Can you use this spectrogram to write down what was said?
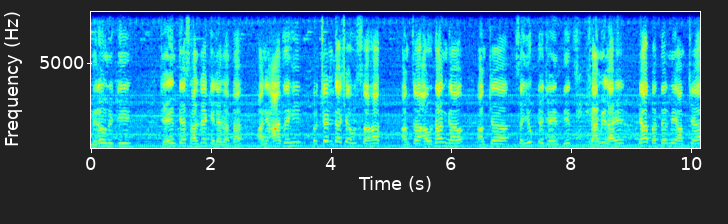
मिरवणुकी जयंत्या साजऱ्या केल्या जातात आणि आजही प्रचंड अशा उत्साहात आमचा अवधान गाव आमच्या संयुक्त जयंतीत सामील आहे. त्याबद्दल मी आमच्या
